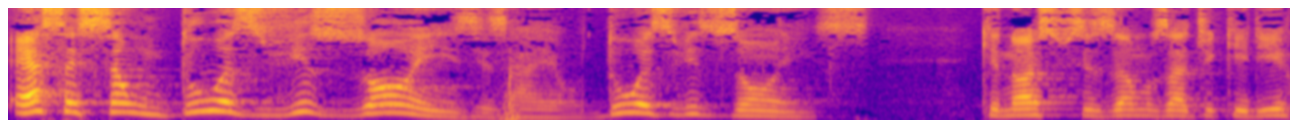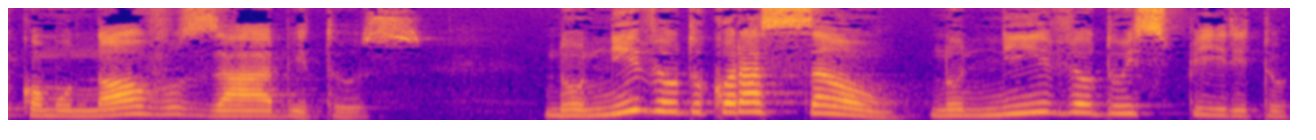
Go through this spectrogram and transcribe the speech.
Essas são duas visões, Israel, duas visões que nós precisamos adquirir como novos hábitos, no nível do coração, no nível do espírito,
